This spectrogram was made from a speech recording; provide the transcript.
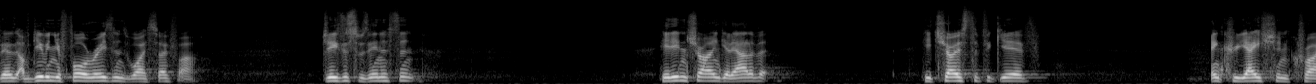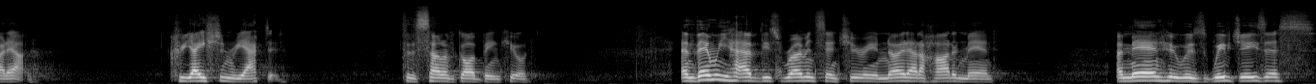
I've given you four reasons why so far. Jesus was innocent. He didn't try and get out of it. He chose to forgive and creation cried out. creation reacted to the Son of God being killed. And then we have this Roman centurion, no doubt a hardened man, a man who was with Jesus,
